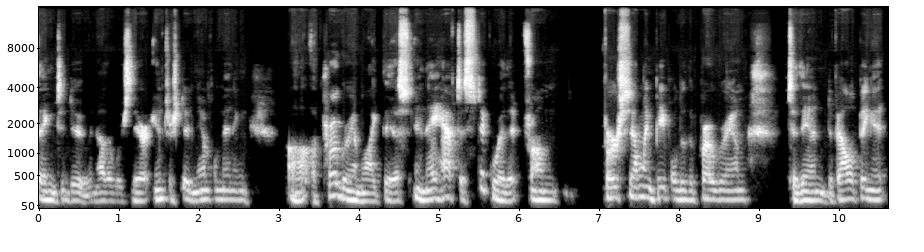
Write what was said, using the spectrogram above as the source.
thing to do. In other words, they're interested in implementing uh, a program like this, and they have to stick with it from first selling people to the program to then developing it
